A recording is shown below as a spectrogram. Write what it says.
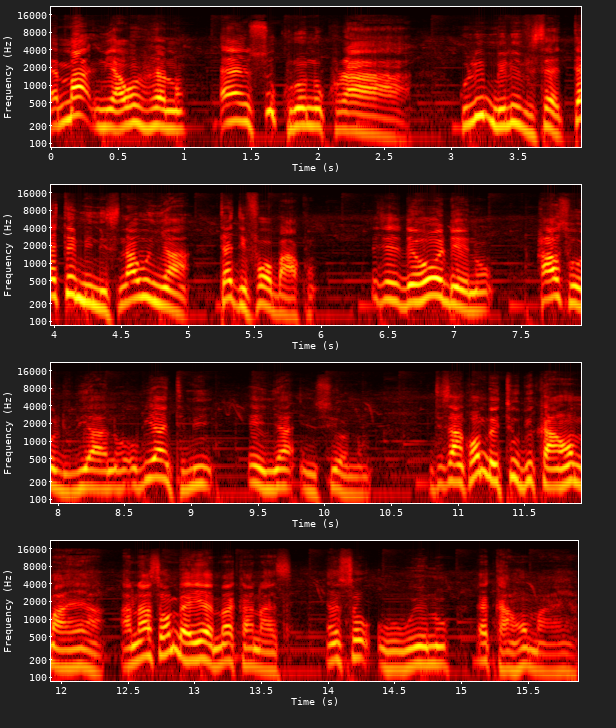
ɛma nea wohwɛ no ɛnso kuro no koraa kuli believe sɛ thirty minutes na wonya thirty four baako the whole day no household biara no obiara ntumi ɛnya nsuo nom nti sɛ anka wɔn bɛtu bi ka ho ma yɛn a anaasɛ wɔn bɛyɛ mechanized nso owei no ɛka ho ma yɛn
